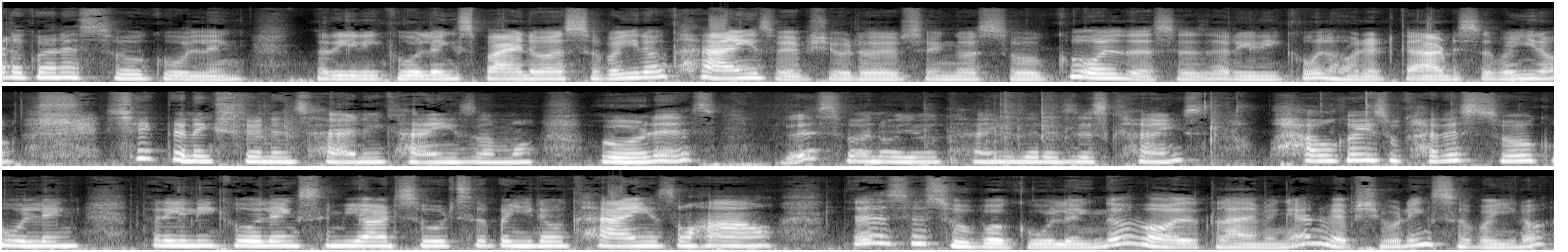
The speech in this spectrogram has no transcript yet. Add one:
This Spider-Gwen is so cooling. The really cooling spider was superhero kinds web shooter web swinger so cool. This is a really cool hooded card superhero. Check the next one is Harry kinds more. This one? Oh your kinds there is this kinds. Wow guys look at this so cooling. The really cooling symbiote suit Super superhero kinds. Wow. This is super cooling. The wall climbing and web shooting Super superhero.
